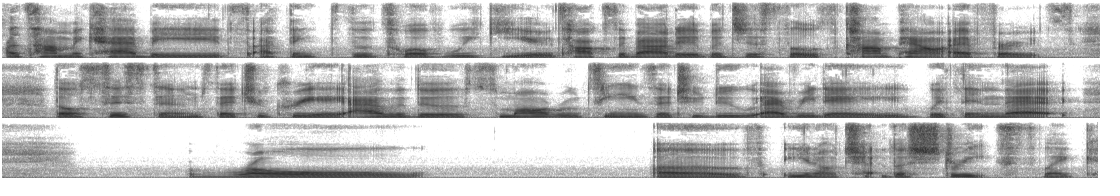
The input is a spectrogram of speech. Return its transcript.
Atomic Habits, I think the 12 week year talks about it, but just those compound efforts, those systems that you create of the small routines that you do every day within that role of, you know, the streaks, like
